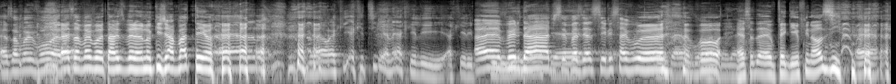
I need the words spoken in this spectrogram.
Essa foi boa, né? Essa foi boa, eu tava esperando que já bateu. É, não, não. Não, é que, é que tinha, né, aquele... aquele É pirulinho, verdade, né, você é- fazia assim ele sai voando. Sai Boa. né? Essa daí eu peguei o finalzinho. É.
